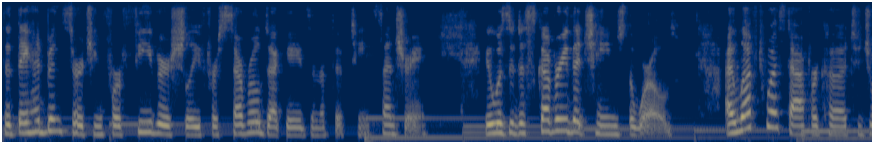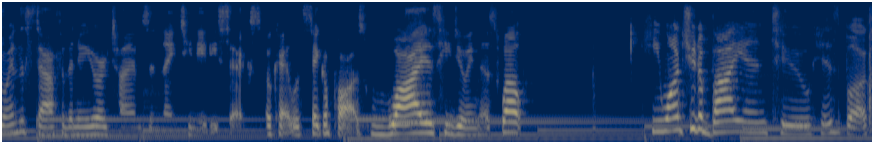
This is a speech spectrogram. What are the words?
that they had been searching for feverishly for several decades in the 15th century. It was a discovery that changed the world. I left West Africa to join the staff of the New York Times in 1986. Okay, let's take a pause. Why is he doing this? Well, he wants you to buy into his book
